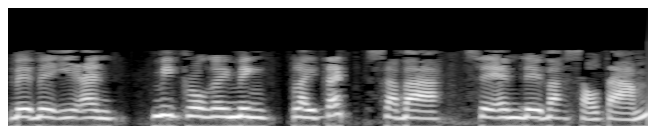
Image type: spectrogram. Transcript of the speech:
BBIN, Micro Gaming, Playtech, Saba, CMD368,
